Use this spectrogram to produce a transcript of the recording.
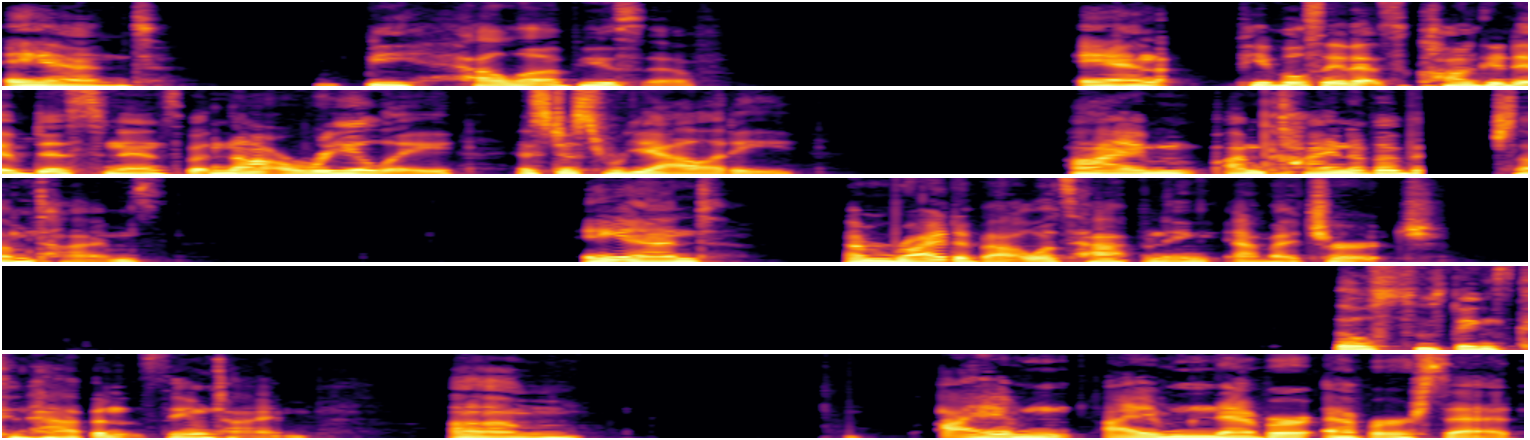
and be hella abusive. And people say that's cognitive dissonance, but not really. It's just reality. I'm I'm kind of a bitch sometimes. And I'm right about what's happening at my church. those two things can happen at the same time. Um, I have I have never ever said,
